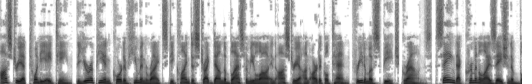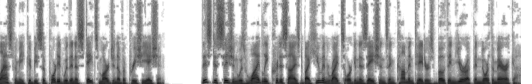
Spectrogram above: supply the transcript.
Austria 2018, the European Court of Human Rights declined to strike down the blasphemy law in Austria on Article 10 freedom of speech grounds, saying that criminalization of blasphemy could be supported within a state's margin of appreciation. This decision was widely criticized by human rights organizations and commentators both in Europe and North America.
